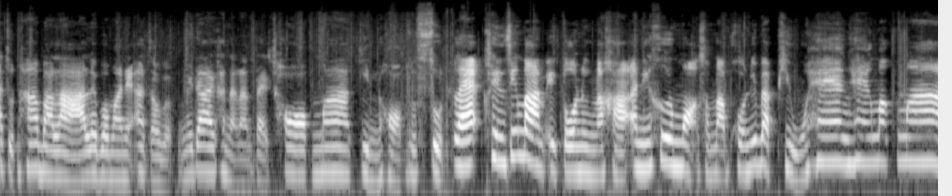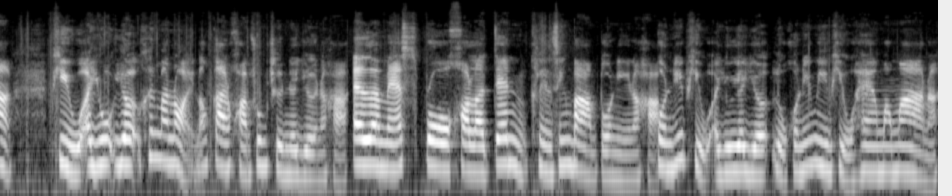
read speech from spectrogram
5.5 บาลานซ์อะไรประมาณนี้อาจจะแบบไม่ได้ขนาดนั้นแต่ชอบมากกลิ่นหอมสุดๆ และ cleansing balm อีกตัวหนึ่งนะคะ อันนี้คือเหมาะสำหรับคนที่แบบผิวแห้งแห้งมากๆผิวอายุเยอะขึ้นมาหน่อยต้องการความชุ่มชื้นเยอะๆนะคะ Elemis Pro Collagen Cleansing Balm ตัวนี้นะคะ คนที่ผิวอายุเยอะๆ หรือคนที่มีผิวแห้งมากๆนะ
